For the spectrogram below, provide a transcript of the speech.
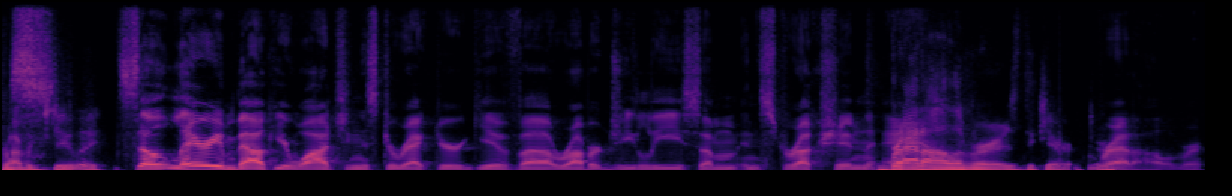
Robert Lee. so Larry and Balki are watching this director give uh, Robert G. Lee some instruction. Brad Oliver is the character. Brad Oliver.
